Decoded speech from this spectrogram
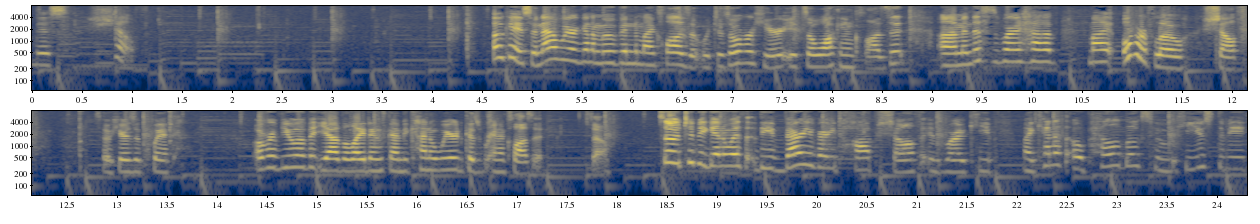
this shelf. Okay, so now we're gonna move into my closet, which is over here. It's a walk-in closet, um, and this is where I have my overflow shelf. So here's a quick overview of it, yeah, the lighting's gonna be kind of weird because we're in a closet. So. So to begin with, the very, very top shelf is where I keep my Kenneth Oppel books, who he used to be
